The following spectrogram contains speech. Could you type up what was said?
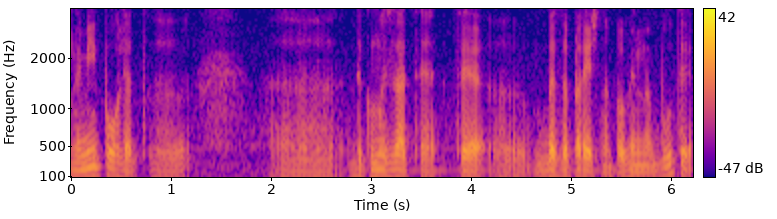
на мій погляд, декомунізація це беззаперечно повинна бути.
